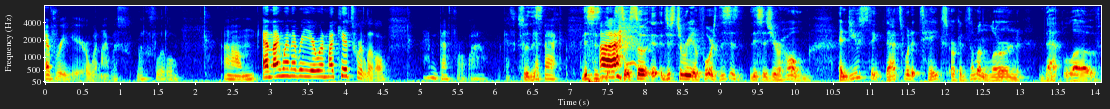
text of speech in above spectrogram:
every year when I was was little, um, and I went every year when my kids were little. I haven't been for a while. I guess I so this, get back. This is uh, so, so. Uh, just to reinforce, this is this is your home, and do you think that's what it takes, or can someone learn that love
